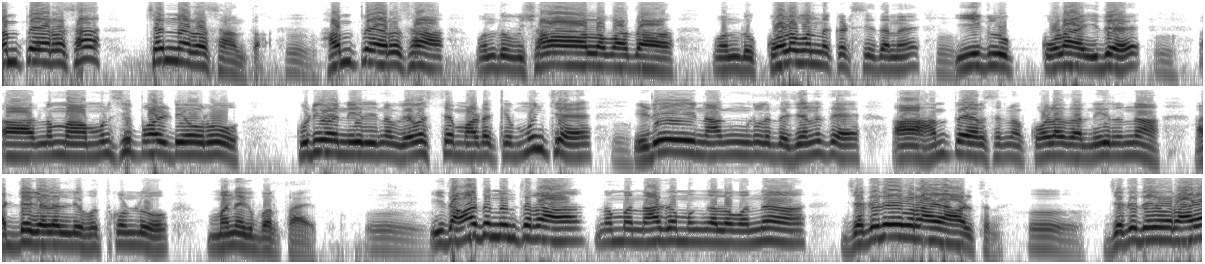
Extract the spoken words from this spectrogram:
ಹಂಪೆ ಚೆನ್ನ ರಸ ಅಂತ. ಹಂಪೆ ಅರಸ ಒಂದು ವಿಶಾಲವಾದ ಒಂದು ಕೊಳವನ್ನು ಕಟ್ಟಿಸಿದ್ದಾನೆ. ಈಗಲೂ ಕೊಳ ಇದೆ. ನಮ್ಮ ಮುನ್ಸಿಪಾಲ್ಟಿಯವರು ಕುಡಿಯುವ ನೀರಿನ ವ್ಯವಸ್ಥೆ ಮಾಡೋಕ್ಕೆ ಮುಂಚೆ ಇಡೀ ನಾಗಮಂಗಲದ ಜನತೆ ಆ ಹಂಪೆ ಅರಸನ ಕೊಳದ ನೀರನ್ನು ಅಡ್ಡೆಗಳಲ್ಲಿ ಹೊತ್ಕೊಂಡು ಮನೆಗೆ ಬರ್ತಾ ಇತ್ತು. ಇದಾದ ನಂತರ ನಮ್ಮ ನಾಗಮಂಗಲವನ್ನು ಜಗದೇವರಾಯ ಆಳ್ತಾನೆ. ಜಗದೇವರಾಯ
